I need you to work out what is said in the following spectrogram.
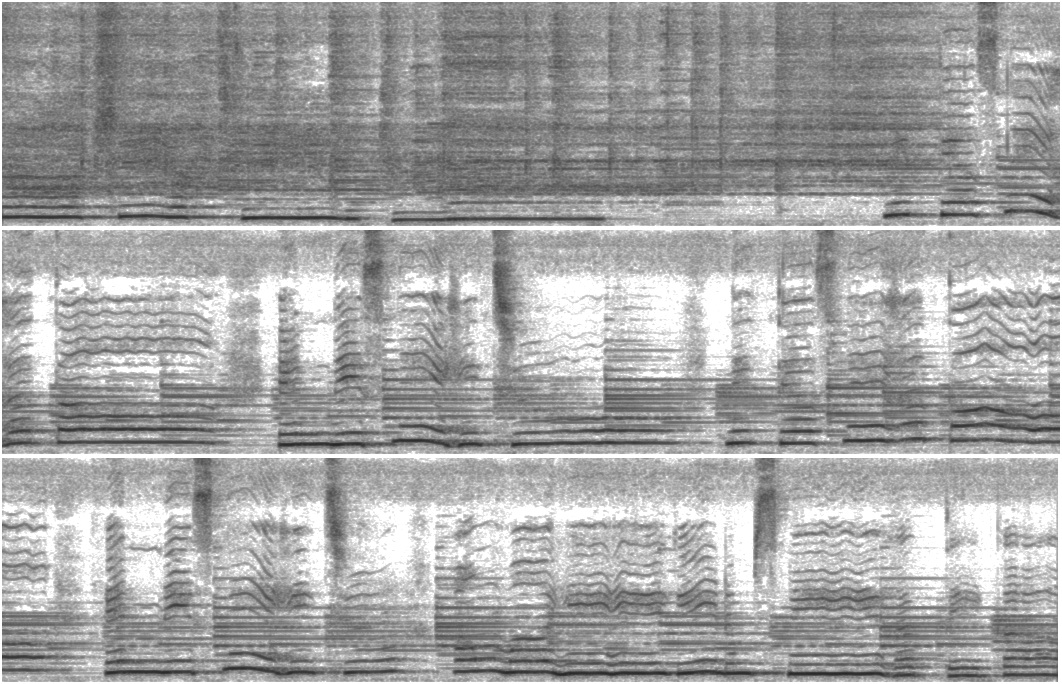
സാക്ഷിയായിരിക്കുന്ന നിത്യസ്നേഹത്താ എന്നെ സ്നേഹിച്ചു. നിത്യസ്നേഹത്താ എന്നെ സ്നേഹിച്ചു. അമ്മയേകിടും സ്നേഹത്തേക്കാ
